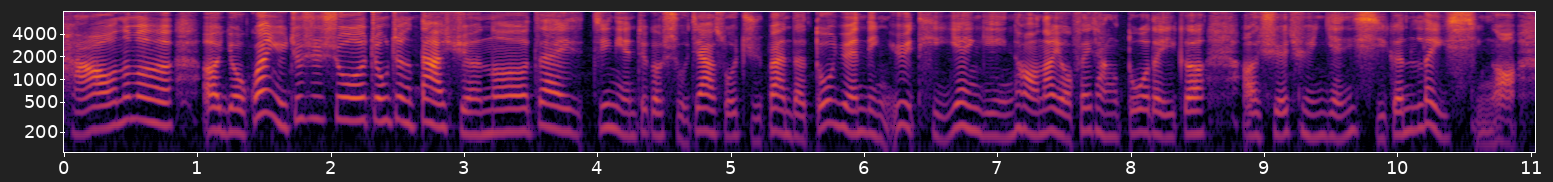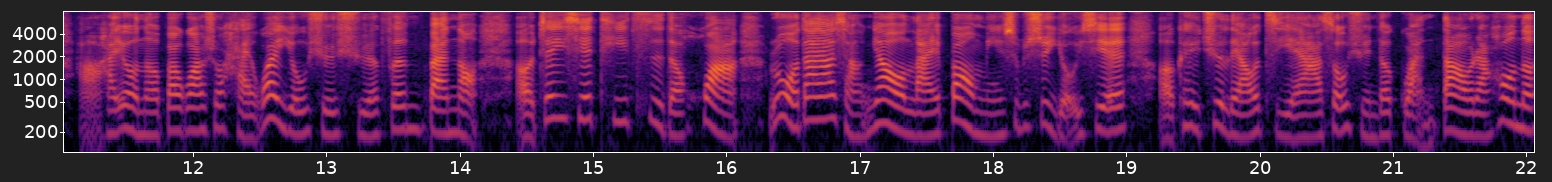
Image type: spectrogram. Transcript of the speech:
好，那么呃，有关于就是说中正大学呢，在今年这个暑假所举办的多元领域体验营哈，那有非常多的一个呃学群研习跟类型哦，啊，还有呢，包括说海外游学学分班哦，呃，这一些梯次的话，如果大家想要来报名，是不是有一些呃可以去了解啊、搜寻的管道？然后呢，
